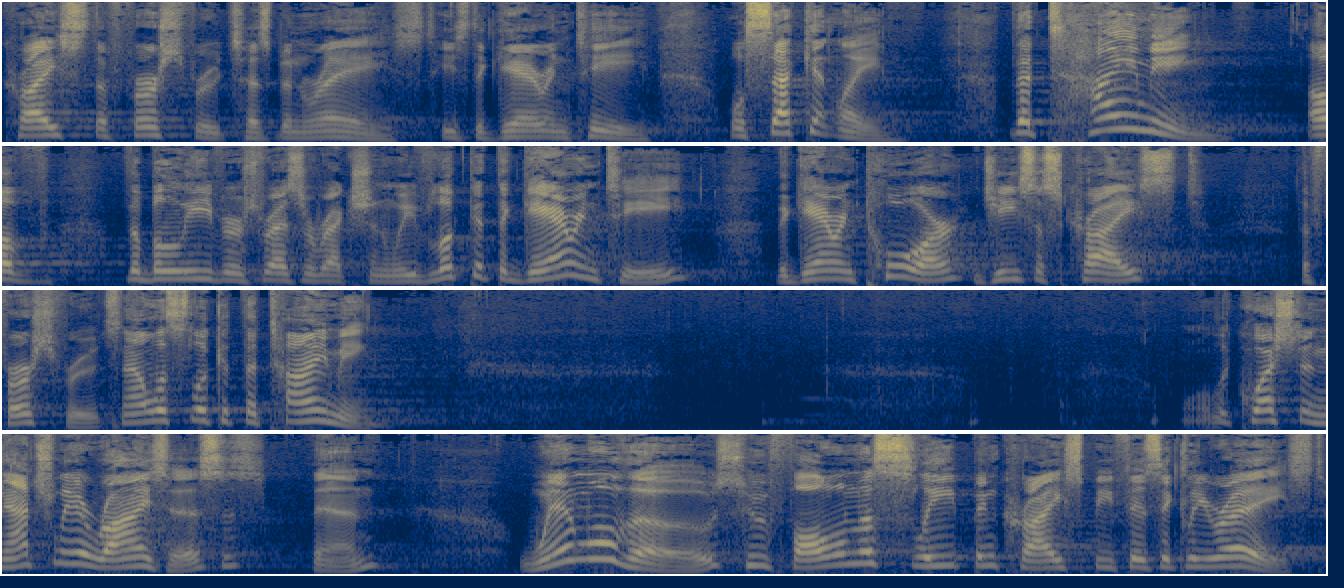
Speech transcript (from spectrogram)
Christ, the firstfruits, has been raised. He's the guarantee. Well, secondly, the timing of the believer's resurrection. We've looked at the guarantee, the guarantor, Jesus Christ, the firstfruits. Now let's look at the timing. Well, the question naturally arises then when will those who've fallen asleep in Christ be physically raised?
